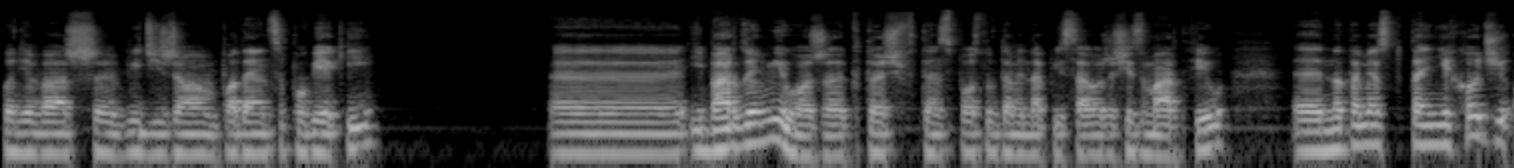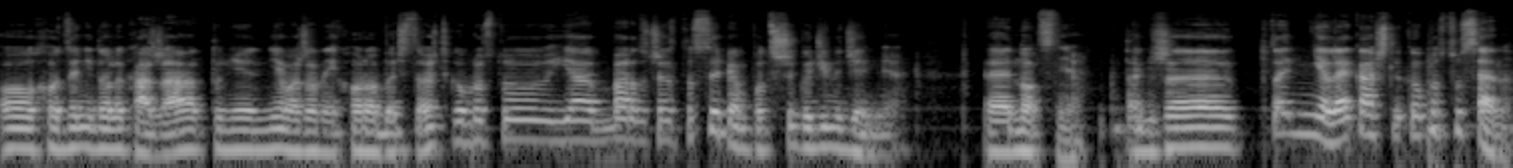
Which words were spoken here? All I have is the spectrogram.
ponieważ widzi, że mam padające powieki. E, I bardzo mi miło, że ktoś w ten sposób do mnie napisał, że się zmartwił. E, Natomiast tutaj nie chodzi o chodzenie do lekarza, tu nie, nie ma żadnej choroby czy coś, tylko po prostu ja bardzo często sypiam po 3 godziny dziennie, e, nocnie. Także tutaj nie lekarz, tylko po prostu sen.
